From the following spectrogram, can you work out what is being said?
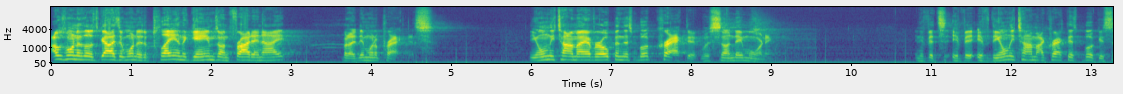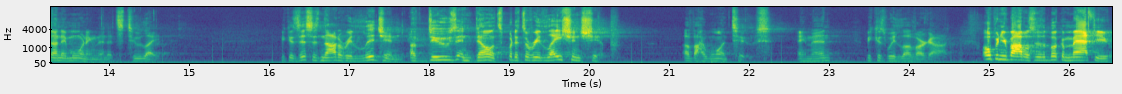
I was one of those guys that wanted to play in the games on Friday night, but I didn't want to practice. The only time I ever opened this book, cracked it, was Sunday morning. And if, it's, if, it, if the only time I crack this book is Sunday morning, then it's too late. Because this is not a religion of do's and don'ts, but it's a relationship of I want to's. Amen? Because we love our God. Open your Bibles to the book of Matthew.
